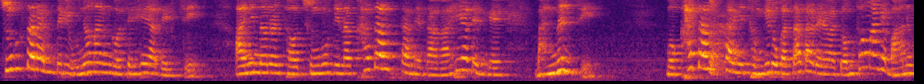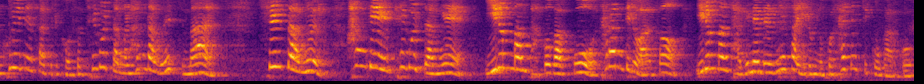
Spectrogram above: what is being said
중국 사람들이 운영하는 것에 해야 될지 아니면은 저 중국이나 카자흐스탄에다가 해야 되는 게 맞는지 뭐 카자흐스탄이 전기료가 싸다 그래가지고 엄청나게 많은 코인 회사들이 거기서 채굴장을 한다고 했지만 실상은 한 개의 채굴장에 이름만 바꿔갖고 사람들이 와서 이름만 자기네들 회사 이름 놓고 사진 찍고 가고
